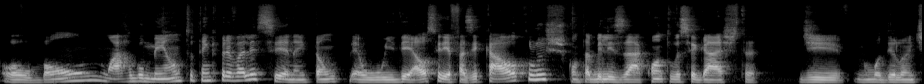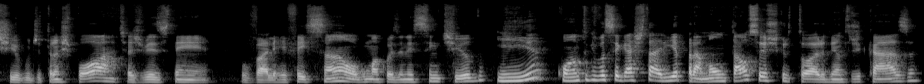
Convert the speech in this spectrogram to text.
o bom argumento tem que prevalecer, né? Então, é, o ideal seria fazer cálculos, contabilizar quanto você gasta de no modelo antigo de transporte, às vezes tem o vale refeição, alguma coisa nesse sentido, e quanto que você gastaria para montar o seu escritório dentro de casa,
